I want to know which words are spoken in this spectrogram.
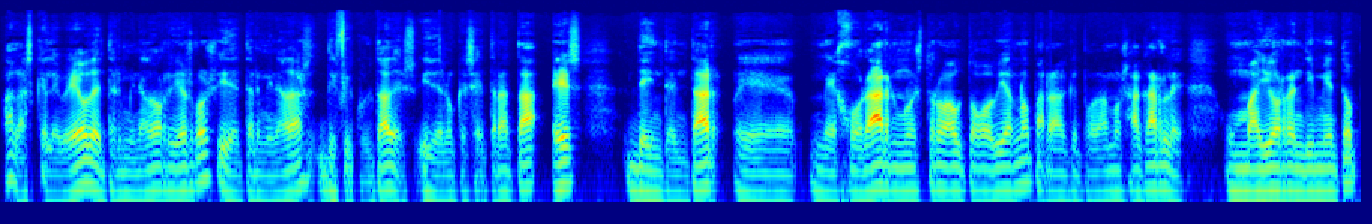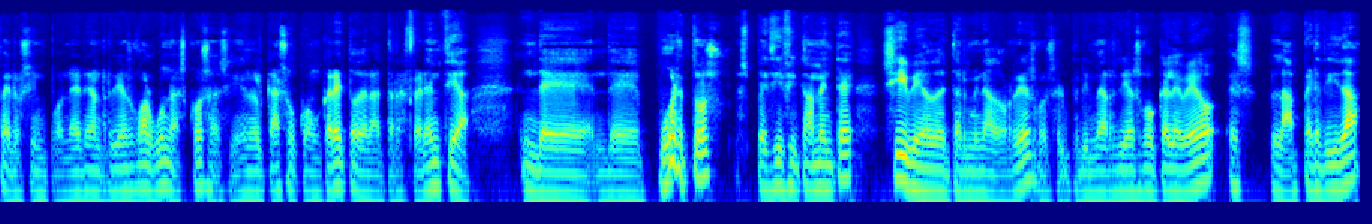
a las que le veo determinados riesgos y determinadas dificultades. Y de lo que se trata es de intentar eh, mejorar nuestro autogobierno para que podamos sacarle un mayor rendimiento, pero sin poner en riesgo algunas cosas. Y en el caso concreto de la transferencia de, puertos, específicamente, sí veo determinados riesgos. El primer riesgo que le veo es la pérdida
